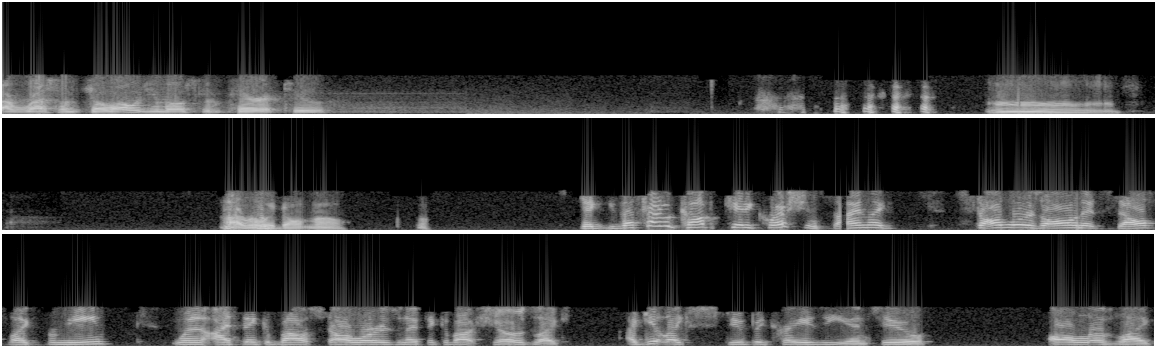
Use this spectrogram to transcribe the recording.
a wrestling show? What would you most compare it to? Hmm. I really don't know. Yeah, that's kind of a complicated question. Sign like Star Wars all in itself. Like for me, when I think about Star Wars and I think about shows, like I get like stupid crazy into all of like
